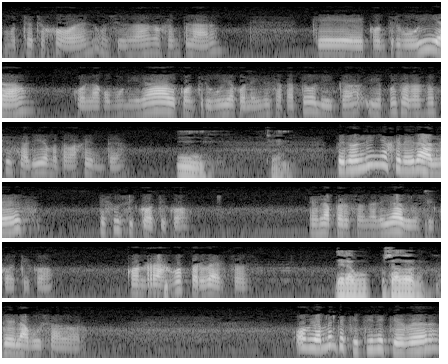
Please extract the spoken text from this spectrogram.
muchacho joven, un ciudadano ejemplar, que contribuía con la comunidad, contribuía con la Iglesia Católica y después a las noches salía y mataba gente. Mm, sí. Pero en líneas generales es un psicótico. Es la personalidad de un psicótico, con rasgos perversos Del abusador. del abusador. Obviamente que tiene que ver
